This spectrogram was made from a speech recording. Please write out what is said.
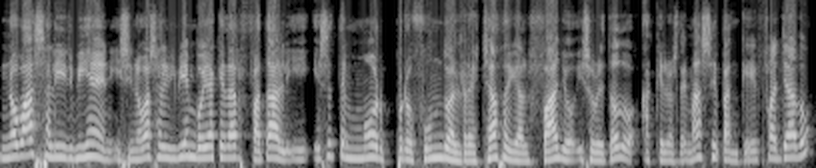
no va a salir bien y si no va a salir bien voy a quedar fatal y ese temor profundo al rechazo y al fallo y sobre todo a que los demás sepan que he fallado,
